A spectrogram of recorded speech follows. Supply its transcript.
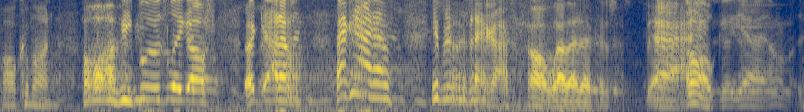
Oh, come on. Oh, he blew his leg off. I got him. I got him. He blew his leg off. Oh, wow, that echoes bad. Oh good. Yeah. I don't know.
